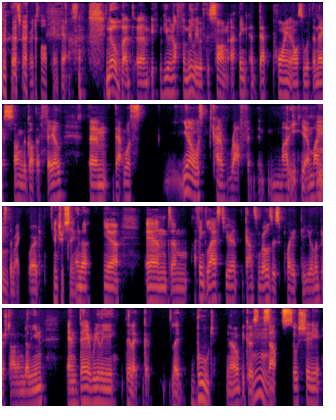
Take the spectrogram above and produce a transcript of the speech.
That's what we're talking. Yeah. no, but um, if, if you're not familiar with the song, I think at that point, and also with the next song, "The God That Failed," um, that was, you know, it was kind of rough and, and muddy. Yeah, muddy is Hmm. the right word. Interesting. And uh, yeah, and um, I think last year Guns N' Roses played the Olympiastadion in Berlin, and they really they like got like booed, you know, because Mm. the sound was so shitty.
